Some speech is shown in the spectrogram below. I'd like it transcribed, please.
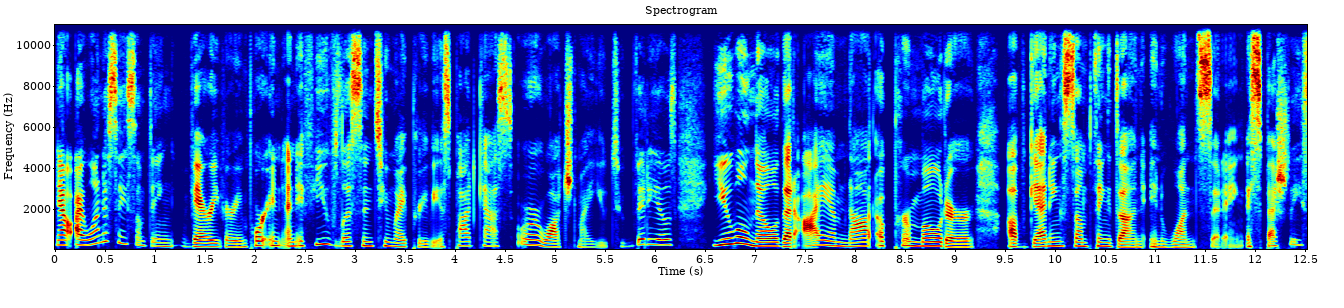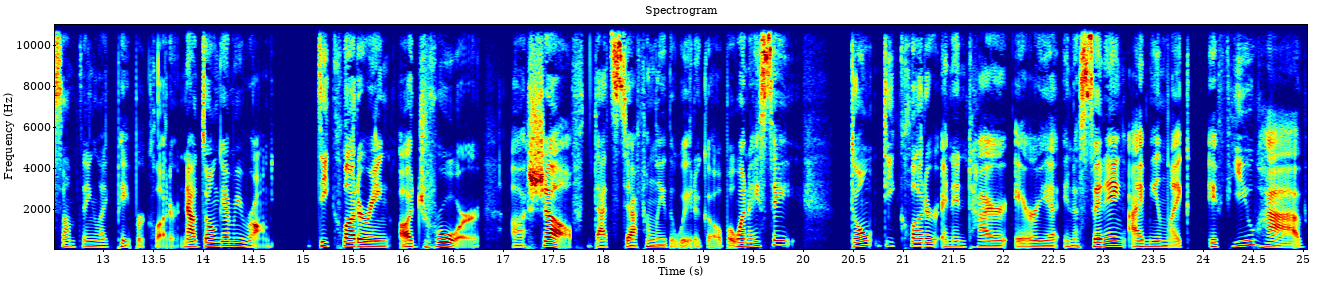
Now, I want to say something very, very important. And if you've listened to my previous podcasts or watched my YouTube videos, you will know that I am not a promoter of getting something done in one sitting, especially something like paper clutter. Now, don't get me wrong decluttering a drawer, a shelf, that's definitely the way to go. But when I say don't declutter an entire area in a sitting, I mean like if you have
